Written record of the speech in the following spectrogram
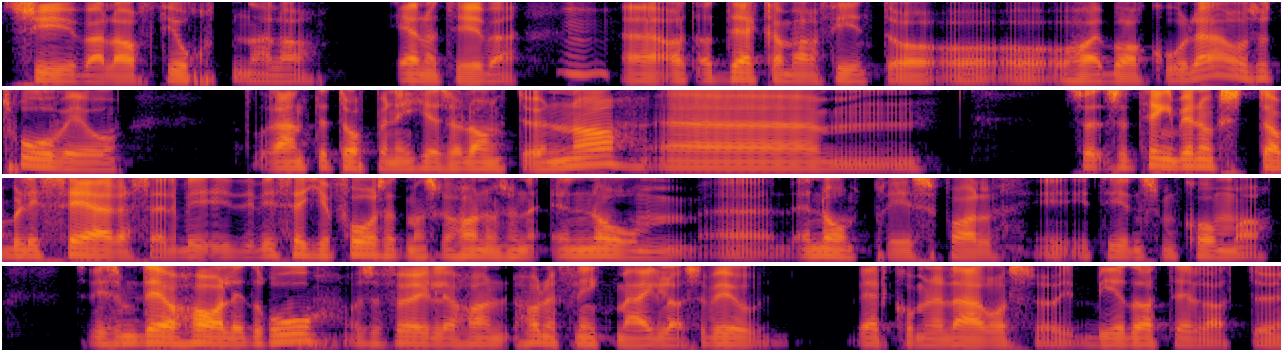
7 eller 14 eller 21. Mm. Eh, at, at, det kan være fint å, å, å, å ha i bakhodet. Og så tror vi jo rentetoppen ikke er så langt unna. Um, så, så, ting vil nok stabilisere seg. Vi, vi ser ikke for oss at man skal ha noe sånn enorm, eh, enormt prisfall i, i, tiden som kommer. Så liksom Det å ha litt ro, og selvfølgelig ha, ha en flink megler, så vil jo vedkommende der også bidra til at du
